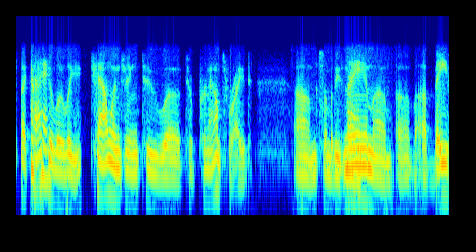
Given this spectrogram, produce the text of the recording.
spectacularly okay. challenging to uh, to pronounce right. Um, somebody's right. name, a, a, a base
